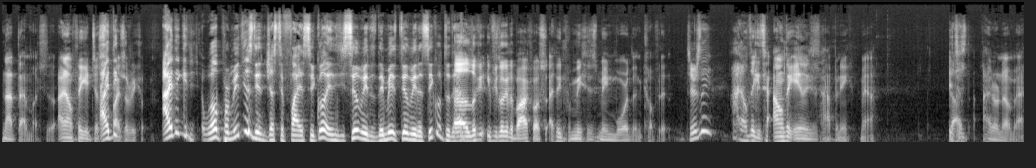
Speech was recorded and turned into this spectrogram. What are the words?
not that much. Though. I don't think it I justifies think. a recall. I think. It, well, Prometheus didn't justify a sequel, and he still made. They made, still made a sequel to that. Uh, look at, if you look at the box office, I think Prometheus made more than Covenant. Seriously? I don't think it's. I don't think Aliens is happening, man. It's just. I don't know, man.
